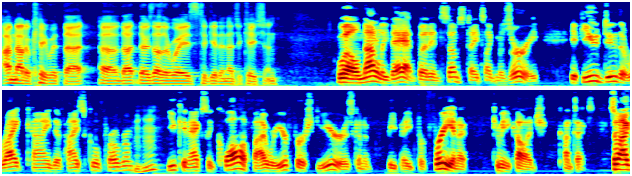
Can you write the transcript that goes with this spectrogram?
I'm not okay with that. Uh, that there's other ways to get an education. Well, not only that, but in some states like Missouri, if you do the right kind of high school program, hmm you can actually qualify where your first year is going to be paid for free in a community college context. So I,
